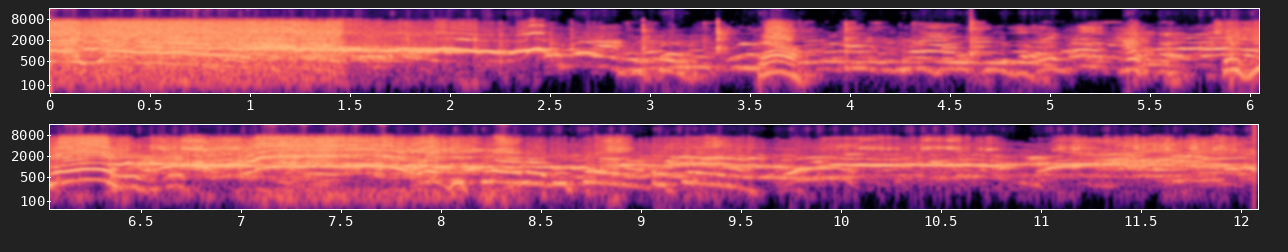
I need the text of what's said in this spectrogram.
এই যে! নাও খুশি? ওই ভিতরে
